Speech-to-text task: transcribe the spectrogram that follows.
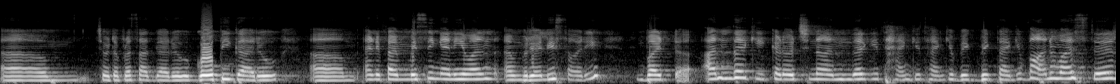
um, Chota Prasad but అందరికి ఇక్కడ వచ్చిన అందరికీ thank you thank you big big thank you Bhanu master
